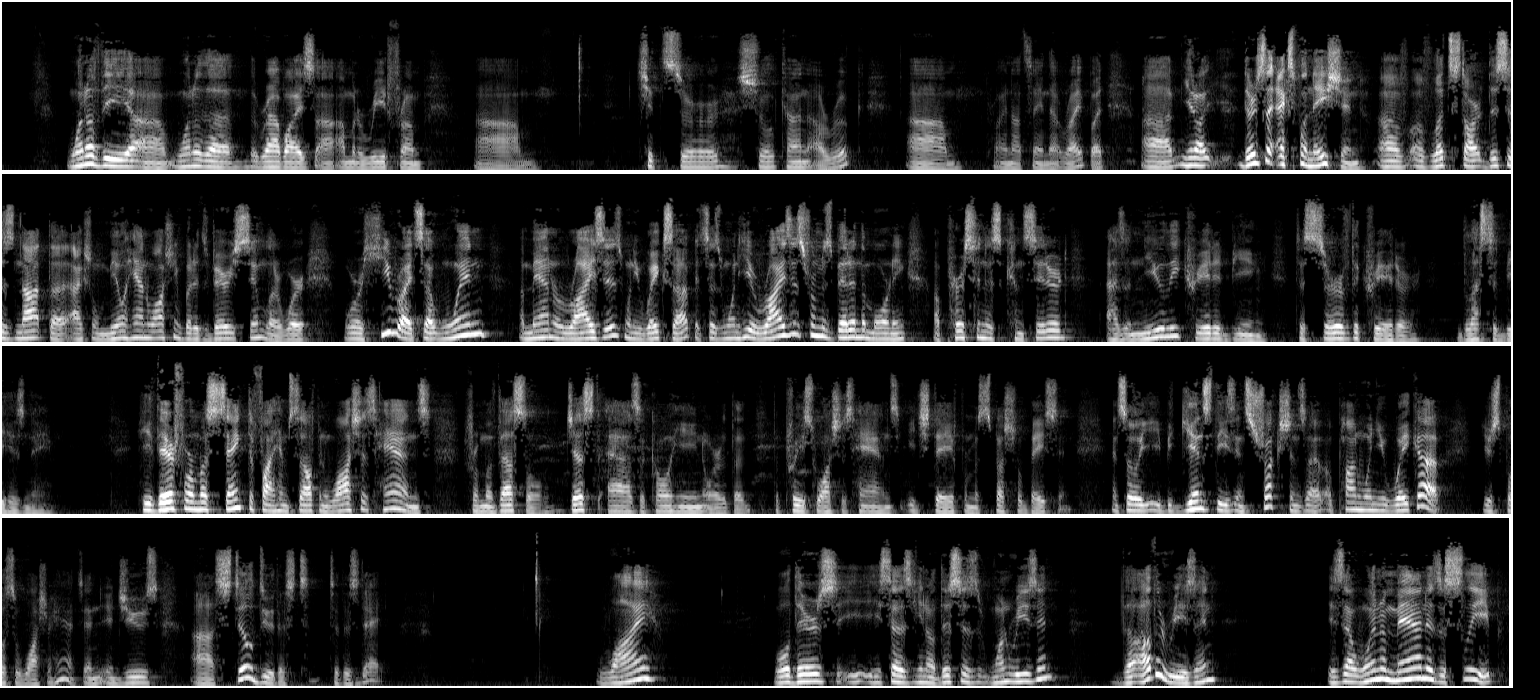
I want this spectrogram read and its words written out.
One of the uh, one of the, the rabbis uh, I'm going to read from um, Kitzur Shulchan Aruch. Um, probably not saying that right, but uh, you know, there's an explanation of, of let's start. This is not the actual meal hand washing, but it's very similar. Where where he writes that when a man arises, when he wakes up, it says when he arises from his bed in the morning, a person is considered as a newly created being to serve the Creator Blessed be his name. He therefore must sanctify himself and wash his hands from a vessel, just as a Kohen or the, the priest washes hands each day from a special basin. And so he begins these instructions upon when you wake up, you're supposed to wash your hands. And, and Jews uh, still do this t- to this day. Why? Well, there's, he says, you know, this is one reason. The other reason is that when a man is asleep,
